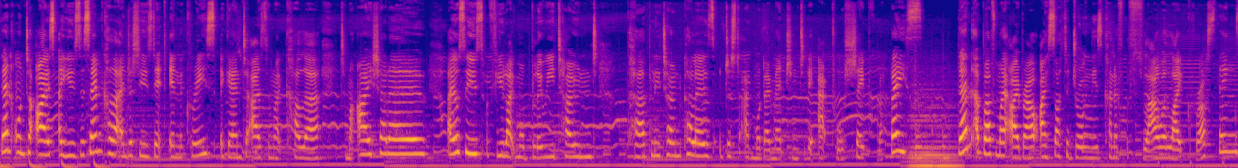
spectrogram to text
Then onto eyes, I used the same colour and just used it in the crease, again to add some like colour to my eyeshadow. I also used a few like more bluey toned purpley toned colours just to add more dimension to the actual shape of my face. Then above my eyebrow I started drawing these kind of flower like cross things.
